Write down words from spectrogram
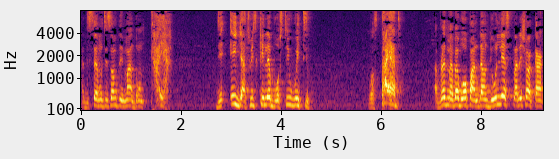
at the 70 something man, don't tire. The age at which Caleb was still waiting was tired. I've read my Bible up and down. The only explanation I, can,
